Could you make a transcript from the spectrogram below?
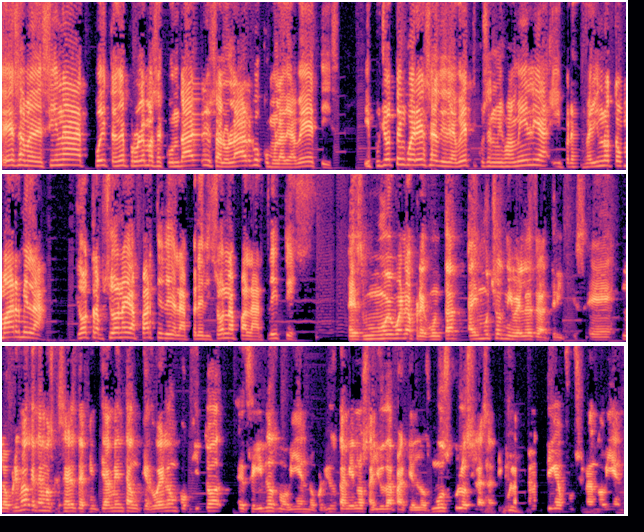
esa medicina puede tener problemas secundarios a lo largo, como la diabetes. Y pues yo tengo herencia de diabéticos en mi familia y preferí no tomármela. ¿Qué otra opción hay aparte de la prednisona para la artritis? Es muy buena pregunta. Hay muchos niveles de artritis. Eh, lo primero que tenemos que hacer es definitivamente, aunque duela un poquito, eh, seguirnos moviendo, porque eso también nos ayuda para que los músculos y las articulaciones sigan funcionando bien.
